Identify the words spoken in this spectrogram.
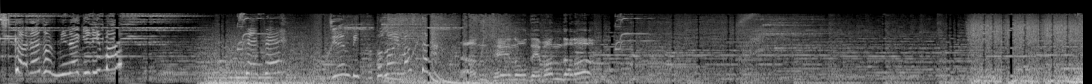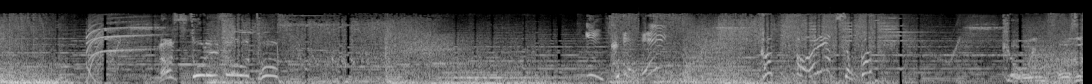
力がみなぎります先生準備整いました探偵の出番だなラストリゾート Going for the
